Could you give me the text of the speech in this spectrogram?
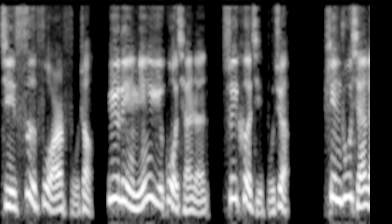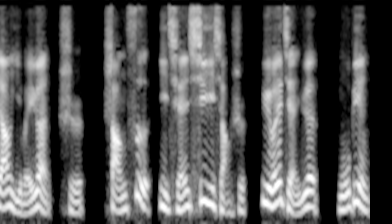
即四父而辅政，欲令名誉过前人，虽克己不倦。聘诸贤良以为愿使，赏赐一钱息以享事。欲为简曰：母病，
